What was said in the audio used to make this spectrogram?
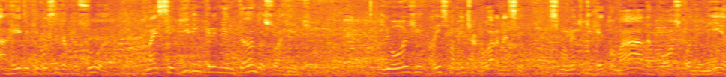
a rede que você já possua, mas seguir incrementando a sua rede. E hoje, principalmente agora, nesse, nesse momento de retomada pós-pandemia,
